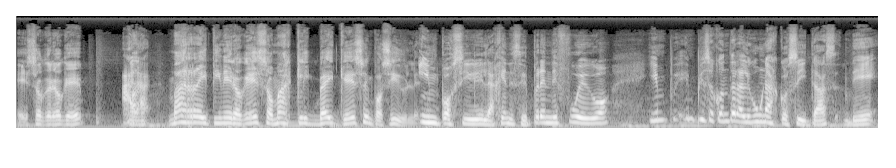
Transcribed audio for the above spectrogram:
Eso creo que... A la- Más reitinero que eso, más clickbait que eso, imposible. imposible, la gente se prende fuego y em- empiezo a contar algunas cositas de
